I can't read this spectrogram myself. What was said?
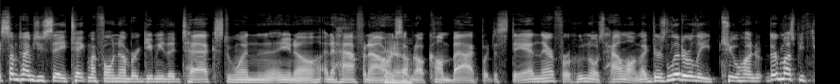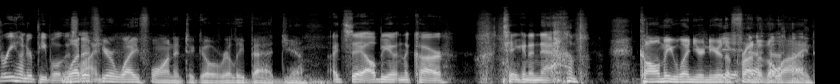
sometimes you say, "Take my phone number, give me the text when you know in a half an hour or Yeah. something. I'll come back." But to stand there for who knows how long? Like there's literally 200. There must be 300 people in this What line. if your wife wanted to go really bad, Jim? I'd say I'll be out in the car taking a nap. Call me when you're near the front of the line.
